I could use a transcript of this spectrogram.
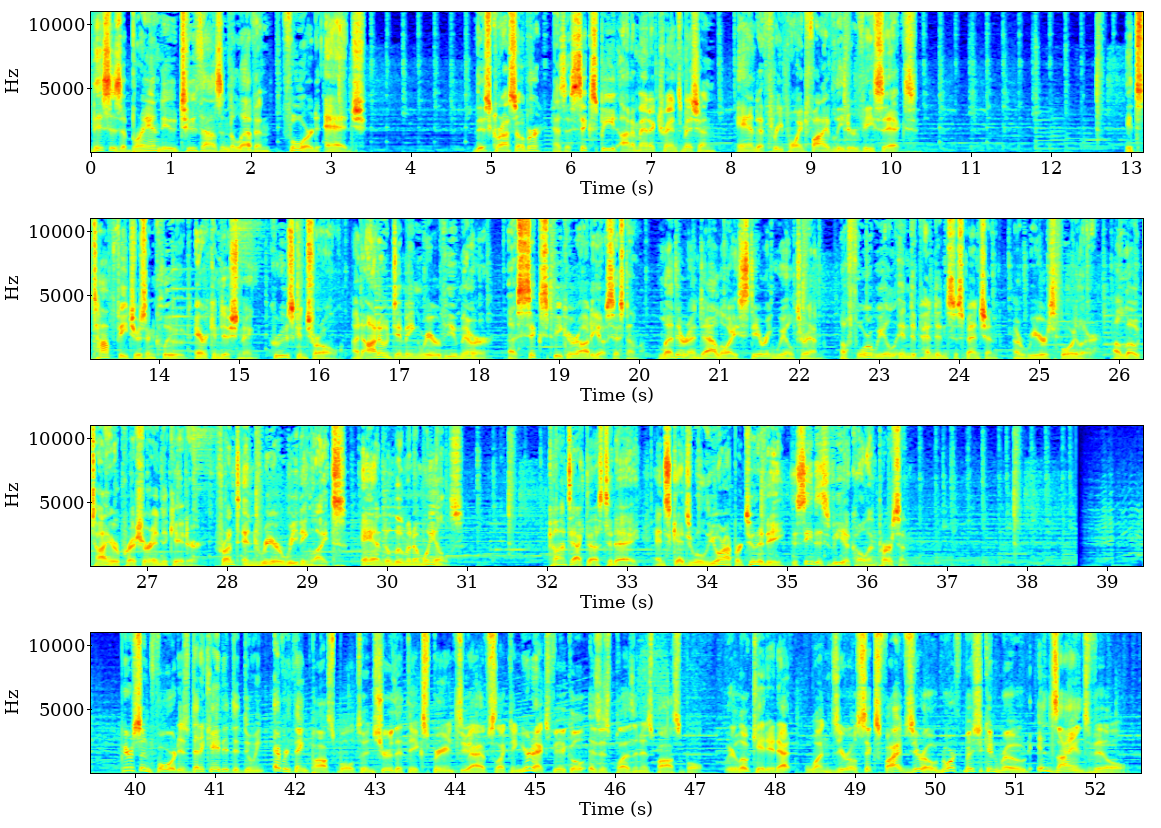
This is a brand new 2011 Ford Edge. This crossover has a 6-speed automatic transmission and a 3.5-liter V6. Its top features include air conditioning, cruise control, an auto-dimming rear-view mirror, a six-speaker audio system, leather and alloy steering wheel trim, a four-wheel independent suspension, a rear spoiler, a low tire pressure indicator, front and rear reading lights, and aluminum wheels. Contact us today and schedule your opportunity to see this vehicle in person. Pearson Ford is dedicated to doing everything possible to ensure that the experience you have selecting your next vehicle is as pleasant as possible. We're located at 10650 North Michigan Road in Zionsville.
